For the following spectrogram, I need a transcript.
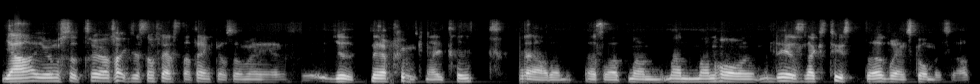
Ja, jo, så tror jag faktiskt de flesta tänker som är djupt nedsjunkna i kritvärlden. Alltså att man, man, man har, det är en slags tyst överenskommelse att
